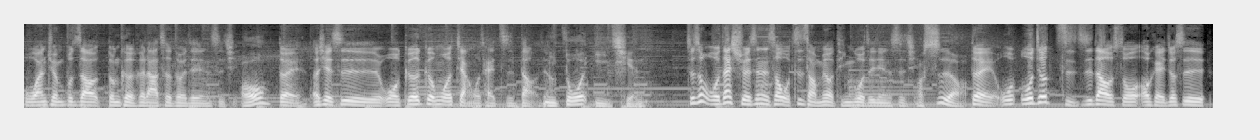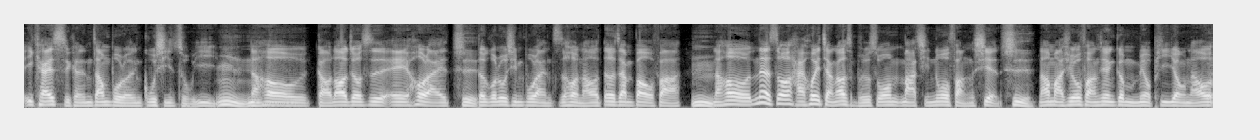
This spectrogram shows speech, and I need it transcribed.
我完全不知道敦刻尔克大撤退这件事情。哦，对，而且是我哥跟我讲，我才知道。你多以前？就是我在学生的时候，我至少没有听过这件事情。哦，是哦，对我我就只知道说，OK，就是一开始可能张伯伦姑息主义，嗯，然后搞到就是，哎、欸，后来是。德国入侵波兰之后，然后二战爆发，嗯，然后那时候还会讲到什么，比如说马奇诺防线是，然后马奇诺防线根本没有屁用，然后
